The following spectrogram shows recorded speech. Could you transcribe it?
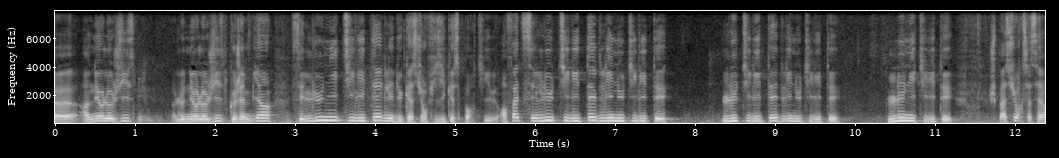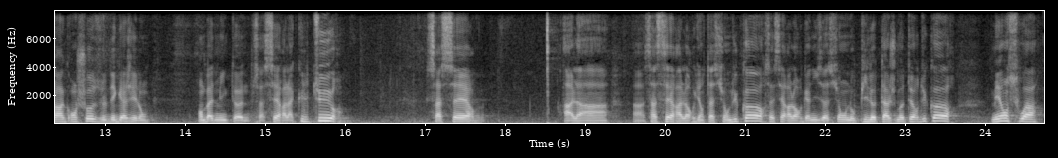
Hein. un néologisme le néologisme que j'aime bien, c'est l'inutilité de l'éducation physique et sportive. En fait, c'est l'utilité de l'inutilité. L'utilité de l'inutilité. L'inutilité. Je ne suis pas sûr que ça sert à grand-chose le dégager long en badminton. Ça sert à la culture, ça sert à ça sert à l'orientation du corps, ça sert à l'organisation, au pilotage moteur du corps. Mais en soi,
